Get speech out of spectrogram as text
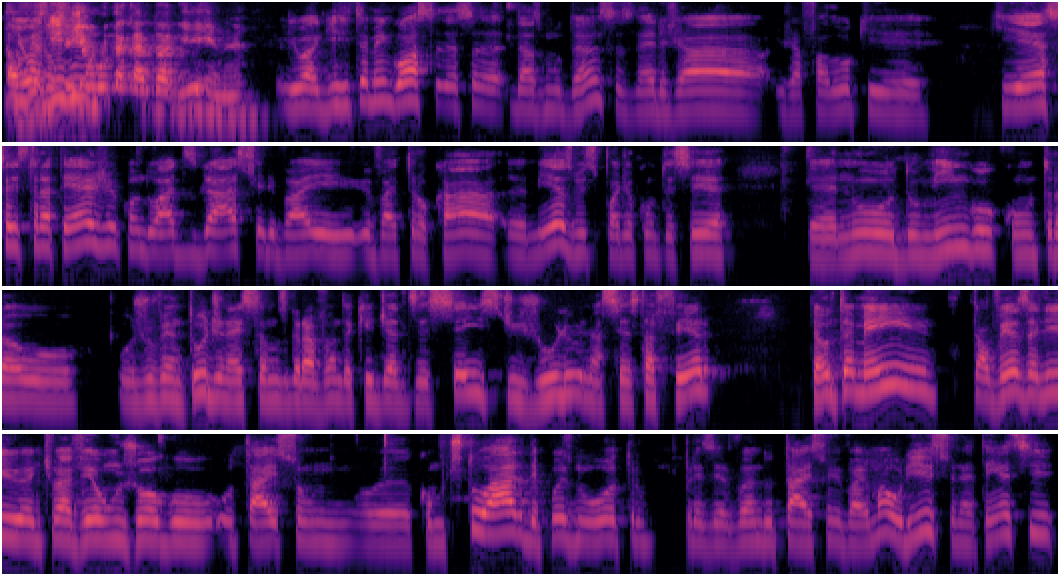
Talvez Aguirre, não seja muita cara do Aguirre, né? E o Aguirre também gosta dessa, das mudanças, né? Ele já, já falou que, que essa estratégia, quando há desgaste, ele vai, vai trocar é, mesmo. Isso pode acontecer é, no domingo contra o, o Juventude, né? Estamos gravando aqui dia 16 de julho, na sexta-feira. Então também, talvez ali a gente vai ver um jogo o Tyson uh, como titular, depois no outro preservando o Tyson e vai o Maurício, né? Tem esse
